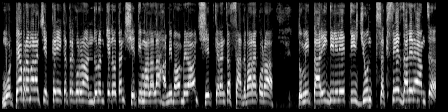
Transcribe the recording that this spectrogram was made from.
मोठ्या प्रमाणात शेतकरी एकत्र करून आंदोलन केलं होतं आणि शेतीमालाला हमी भाव मिळावा आणि शेतकऱ्यांचा सातबारा कोरा. तुम्ही तारीख दिलेली आहे तीस जून सक्सेस झालेलं आहे आमचं.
